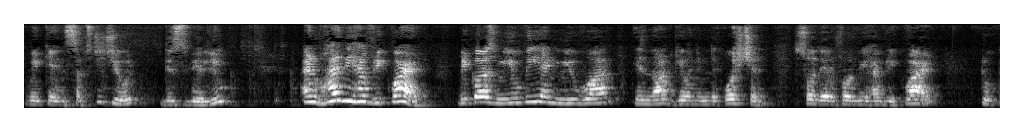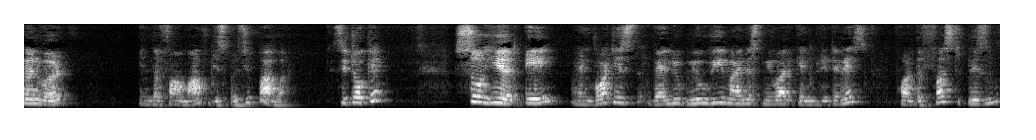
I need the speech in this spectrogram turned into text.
we can substitute this value. And why we have required? Because mu v and mu r is not given in the question. So therefore we have required to convert in the form of dispersive power. Is it okay? So here A and what is the value mu v minus mu r can be written as for the first prism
